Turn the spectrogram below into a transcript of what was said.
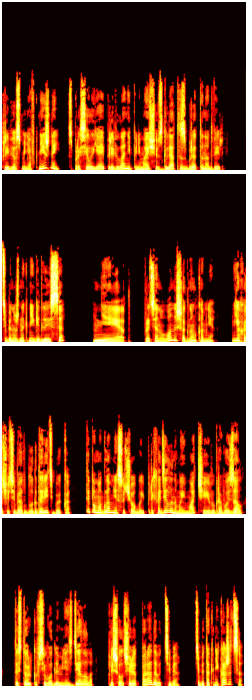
привез меня в книжный?» — спросила я и перевела непонимающий взгляд с Бретта на дверь. «Тебе нужны книги для эссе?» «Нет», — протянул он и шагнул ко мне. Я хочу тебя отблагодарить, Бека. Ты помогла мне с учебой, приходила на мои матчи и в игровой зал. Ты столько всего для меня сделала. Пришел черед порадовать тебя. Тебе так не кажется?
